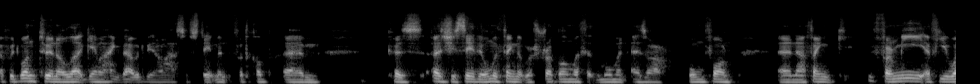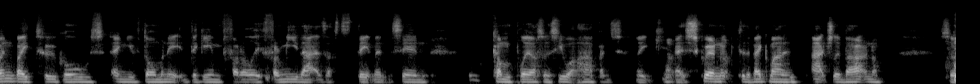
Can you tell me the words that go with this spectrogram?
If we'd won two 0 that game, I think that would be a massive statement for the club. Because um, as you say, the only thing that we're struggling with at the moment is our home form. And I think for me, if you win by two goals and you've dominated the game thoroughly, for me that is a statement saying come play us and see what happens. Like yeah. it's squaring up to the big man and actually batting him. So,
